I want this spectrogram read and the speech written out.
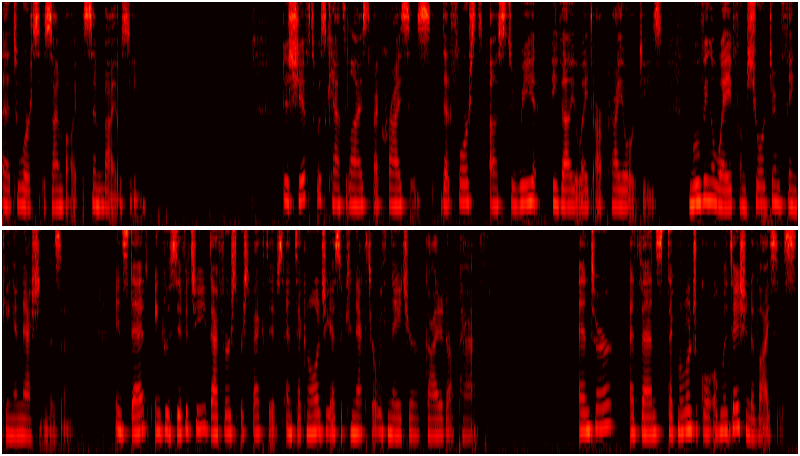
uh, towards a symbi- Symbiocene. The shift was catalyzed by crisis that forced us to re evaluate our priorities, moving away from short term thinking and nationalism. Instead, inclusivity, diverse perspectives, and technology as a connector with nature guided our path. Enter advanced technological augmentation devices,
